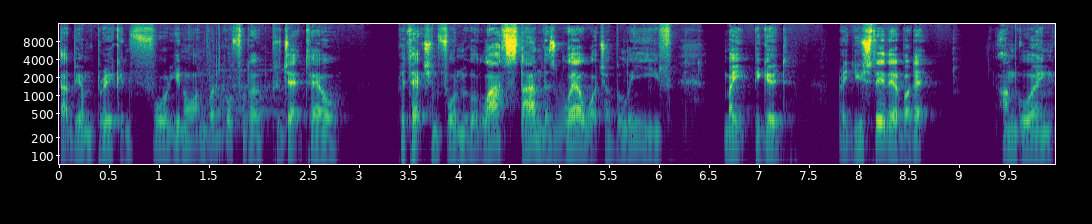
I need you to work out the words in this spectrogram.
that'd be Unbreaking 4. You know what? I'm going to go for a Projectile Protection 4. And we've got Last Stand as well, which I believe might be good. Right, you stay there, buddy. I'm going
